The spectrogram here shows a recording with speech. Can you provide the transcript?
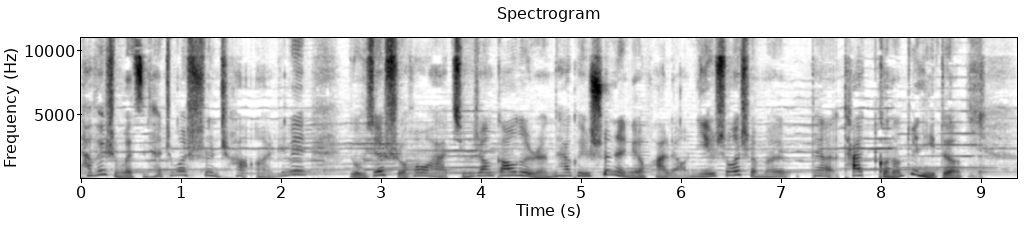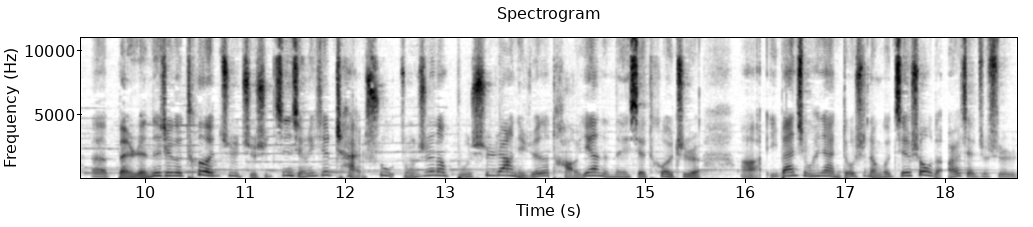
他为什么今天这么顺畅啊？因为有些时候啊，情商高的人他可以顺着你的话聊，你说什么，他他可能对你的，呃，本人的这个特质只是进行了一些阐述。总之呢，不是让你觉得讨厌的那些特质，啊，一般情况下你都是能够接受的。而且就是，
